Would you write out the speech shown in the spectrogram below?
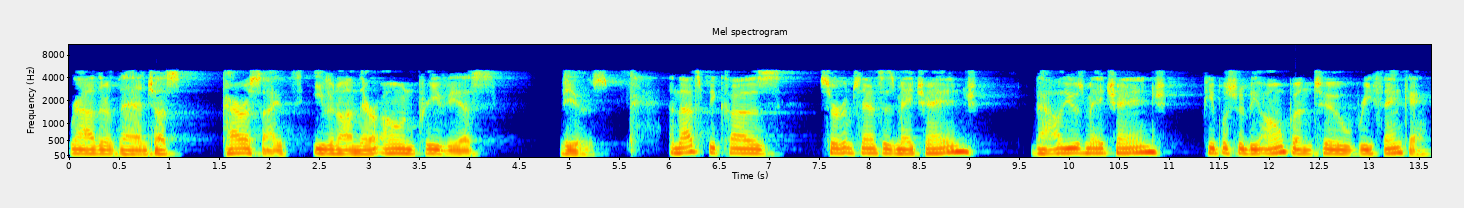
rather than just parasites, even on their own previous views. And that's because circumstances may change, values may change. People should be open to rethinking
